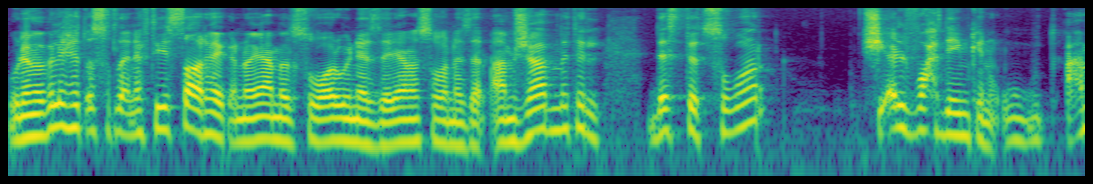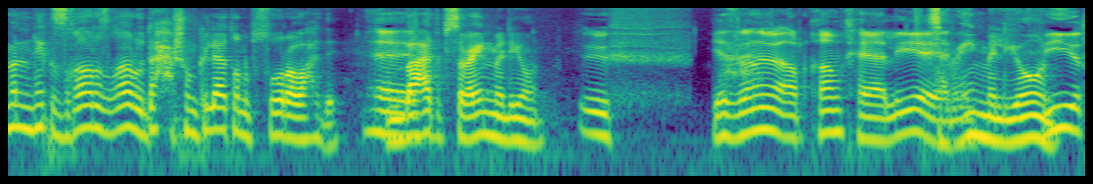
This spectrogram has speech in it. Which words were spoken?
ولما بلشت قصة ال NFT صار هيك إنه يعمل صور وينزل يعمل صور وينزل. قام جاب مثل دستة صور شي ألف وحده يمكن وعملهم هيك صغار صغار ودحشهم كلياتهم بصورة واحدة. انباعت ب 70 مليون. أوف. يا زلمة أرقام خيالية يعني. 70 مليون. كثير.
